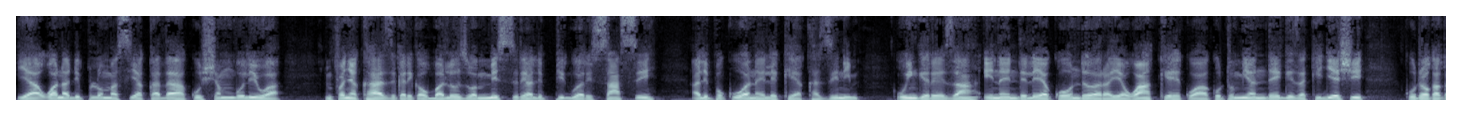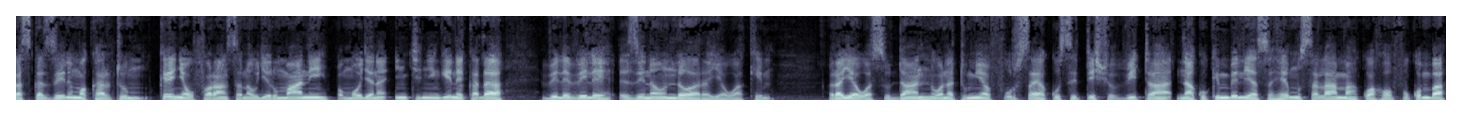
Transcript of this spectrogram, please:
ya wanadiplomasia kadhaa kushambuliwa. Mfanyakazi katika ubalozi wa Misri alipigwa risasi alipokuwa anaelekea kazini. Uingereza inaendelea kuondoa raia wake kwa kutumia ndege za kijeshi kutoka kaskazini mwa Khartum. Kenya, Ufaransa na Ujerumani pamoja na nchi nyingine kadhaa vilevile zinaondoa raia wake. Raia wa Sudan wanatumia fursa ya kusitishwa vita na kukimbilia sehemu salama kwa hofu kwamba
